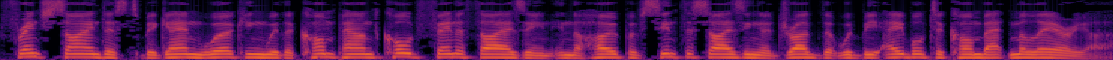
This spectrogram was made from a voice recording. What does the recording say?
French scientists began working with a compound called phenothiazine in the hope of synthesizing a drug that would be able to combat malaria.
